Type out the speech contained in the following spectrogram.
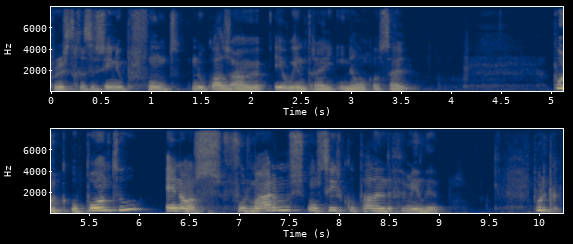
por este raciocínio profundo no qual já eu entrei e não aconselho. Porque o ponto é nós formarmos um círculo para além da família. Porque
